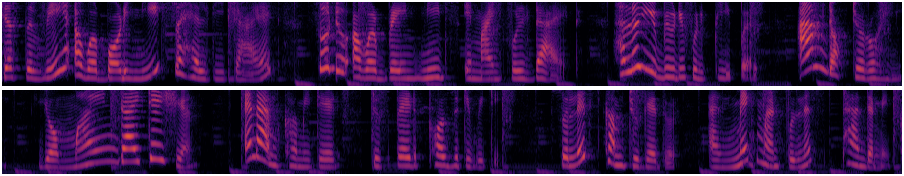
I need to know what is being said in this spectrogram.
Just the way our body needs a healthy diet, so do our brain needs a mindful diet. Hello, you beautiful people. I'm Dr. Rohini, your mind dietitian, and I'm committed to spread positivity. So let's come together and make mindfulness pandemic.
